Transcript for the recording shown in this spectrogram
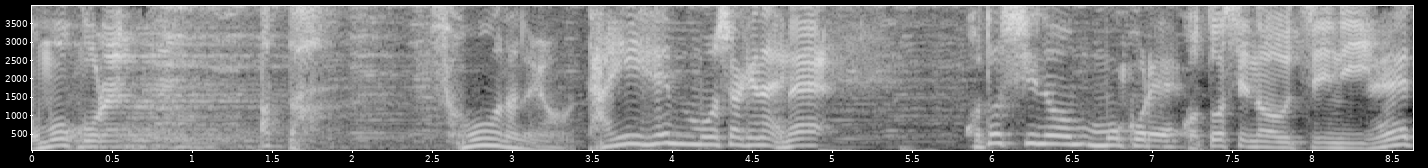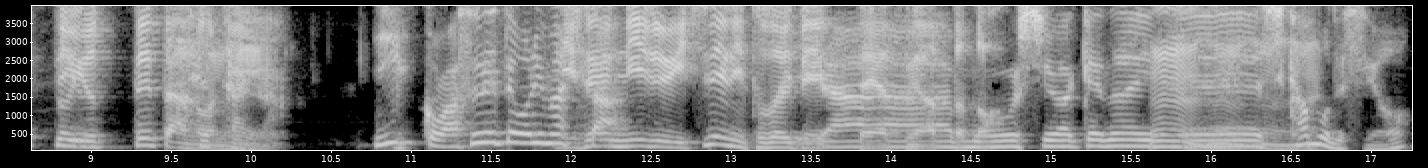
おもこれ。あった。そうなのよ。大変申し訳ない。ね。今年のもうこれ、今年のうちに、ねと言ってたのに、一個忘れておりました。2021年に届いていったやつがあったと。申し訳ないね。しかもですよ、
